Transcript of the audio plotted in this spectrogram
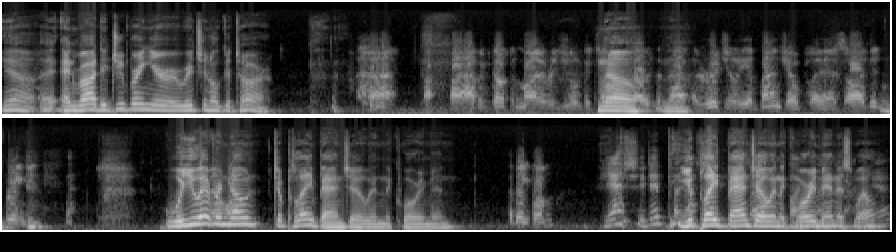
Yeah. And Rod, did you bring your original guitar? I I haven't got my original guitar. No, I was no. originally a banjo player, so I didn't bring it. Were you ever No, I- known to play banjo in the Quarrymen? I beg your pardon? Yes, you did. You played banjo in the Quarrymen as well? Yeah.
